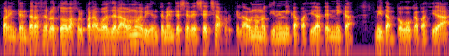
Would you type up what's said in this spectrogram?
para intentar hacerlo todo bajo el paraguas de la ONU, evidentemente se desecha porque la ONU no tiene ni capacidad técnica ni tampoco capacidad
